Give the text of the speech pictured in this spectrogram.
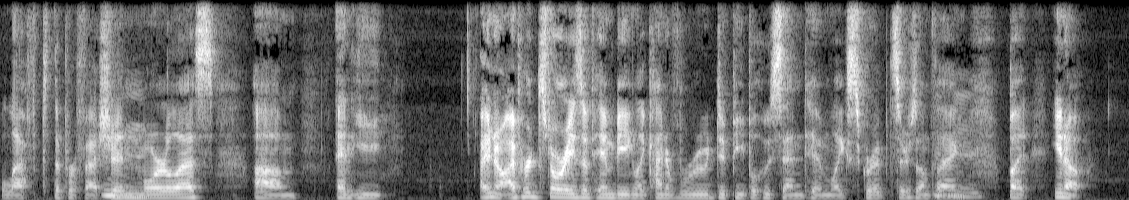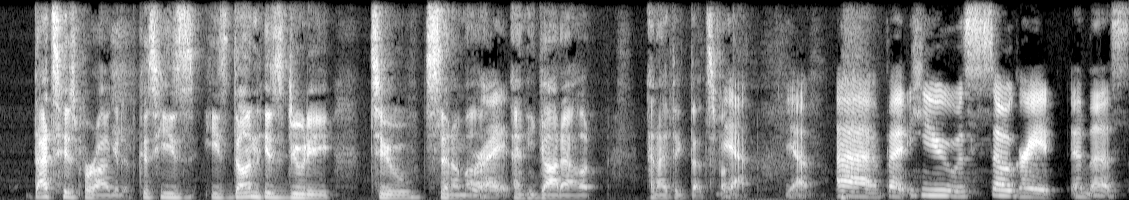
left the profession Mm-hmm. more or less, um, and he. I know. I've heard stories of him being like kind of rude to people who send him like scripts or something, Mm-hmm. but you know, that's his prerogative because he's he's done his duty to cinema Right. and he got out and i think that's fine Yeah, yeah. Uh, but he was so great in this,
